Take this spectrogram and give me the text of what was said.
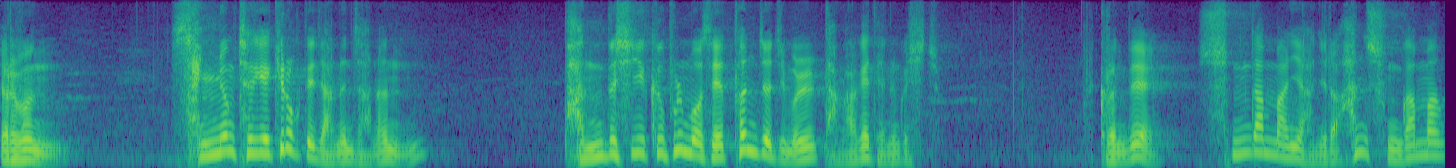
여러분, 생명책에 기록되지 않은 자는 반드시 그 불못에 던져짐을 당하게 되는 것이죠. 그런데 순간만이 아니라 한 순간만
